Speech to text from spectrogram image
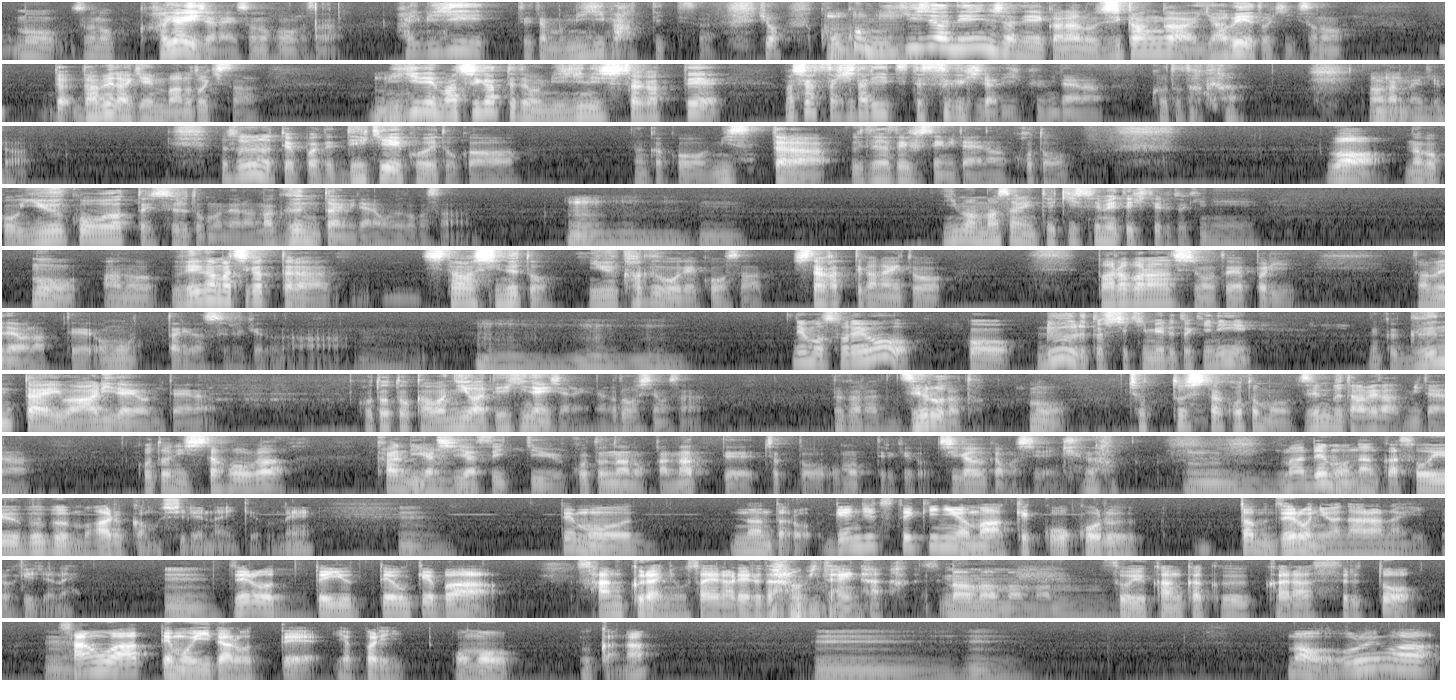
もうその早いじゃないその方がさ「はい右!」って言ったらもう右ばって言ってさ「いやここ右じゃねえんじゃねえかな」の時間がやべえ時そのだダメな現場の時さ。うん右で間違ってても右に従って間違ってたら左っつってすぐ左行くみたいなこととか。わかんないけど、そういうのってやっぱででけえ声とかなんかこうミスったら腕立て伏せみたいなことはなんかこう有効だったりすると思うんだよな、まあ、軍隊みたいなこととかさ、うんうんうん、今まさに敵攻めてきてる時にもうあの上が間違ったら下は死ぬという覚悟でこうさ従っていかないとバラバラになってしまうとやっぱりダメだよなって思ったりはするけどな、うん、うんうんうんでもそれをこうルールとして決めるときになんか軍隊はありだよみたいなこととかはにはできないじゃない。なんかどうしてもさ。だからゼロだと。もうちょっとしたことも全部ダメだみたいなことにした方が管理がしやすいっていうことなのかなってちょっと思ってるけど。違うかもしれんけど。うん。まあでもなんかそういう部分もあるかもしれないけどね。うん。でもなんだろう。現実的にはまあ結構起こる。多分ゼロにはならないわけじゃないうんゼロって言っておけば3くらいに抑えられるだろうみたいな。まあまあまあまあ、うん、そういう感覚からするとうん。3はあってもいいだろうってやっぱり思うかな。うんうん。まあ俺は、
